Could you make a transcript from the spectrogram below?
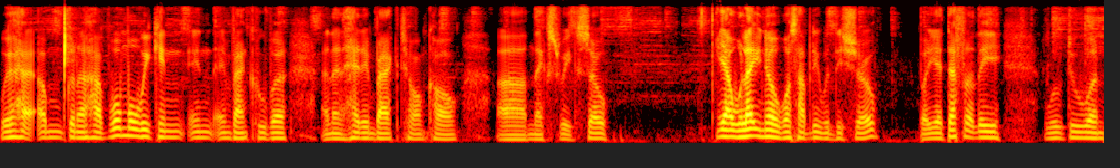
we ha- I'm gonna have one more week in, in, in Vancouver, and then heading back to Hong Kong next week. So yeah, we'll let you know what's happening with this show. But yeah, definitely we'll do one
